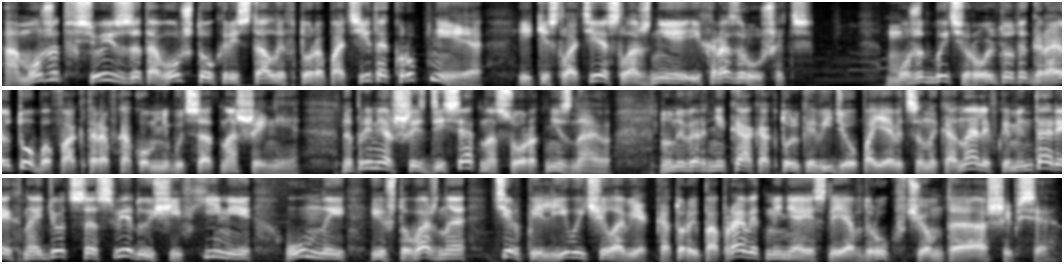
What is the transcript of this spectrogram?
А может, все из-за того, что кристаллы фторапатита крупнее, и кислоте сложнее их разрушить. Может быть, роль тут играют оба фактора в каком-нибудь соотношении. Например, 60 на 40, не знаю. Но наверняка, как только видео появится на канале, в комментариях найдется сведущий в химии, умный и, что важно, терпеливый человек, который поправит меня, если я вдруг в чем-то ошибся.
